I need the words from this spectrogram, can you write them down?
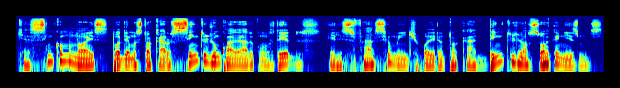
que assim como nós podemos tocar o centro de um quadrado com os dedos, eles facilmente poderiam tocar dentro de nossos organismos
